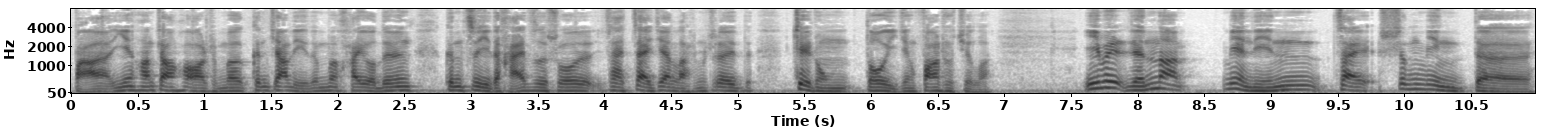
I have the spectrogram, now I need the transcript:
把银行账号什么跟家里什么，还有的人跟自己的孩子说再再见了什么之类的，这种都已经发出去了。因为人呢。面临在生命的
